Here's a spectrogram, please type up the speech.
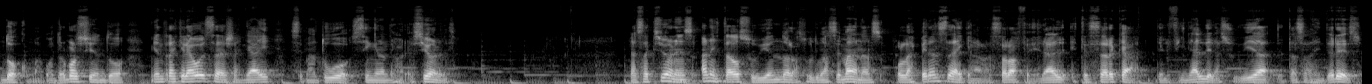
2,4%, mientras que la bolsa de Shanghái se mantuvo sin grandes variaciones. Las acciones han estado subiendo las últimas semanas por la esperanza de que la Reserva Federal esté cerca del final de la subida de tasas de interés,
